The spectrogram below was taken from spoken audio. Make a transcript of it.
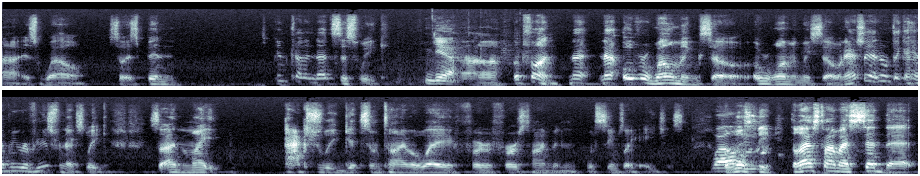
uh, as well. So it's been it's been kind of nuts this week, yeah. uh, but fun. Not not overwhelming so overwhelmingly so. And actually, I don't think I have any reviews for next week, so I might actually get some time away for the first time in what seems like ages. Well, but we'll see. The last time I said that,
